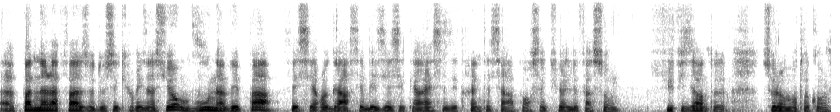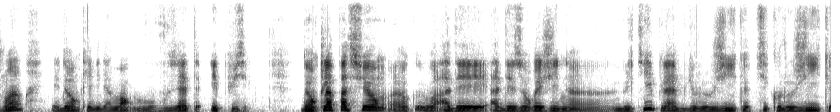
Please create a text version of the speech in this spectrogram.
Euh, pendant la phase de sécurisation, vous n'avez pas fait ces regards, ces baisers, ces caresses, ces étreintes, ces rapports sexuels de façon suffisante selon votre conjoint, et donc évidemment, vous vous êtes épuisé. Donc la passion euh, a, des, a, des, origines euh, multiples, hein, biologiques, psychologiques,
